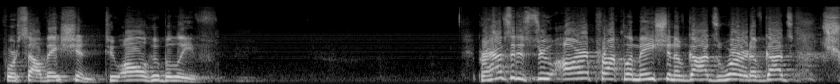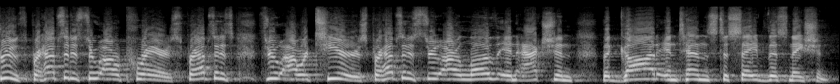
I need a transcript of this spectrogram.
for salvation to all who believe. Perhaps it is through our proclamation of God's word, of God's truth. Perhaps it is through our prayers. Perhaps it is through our tears. Perhaps it is through our love in action that God intends to save this nation.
